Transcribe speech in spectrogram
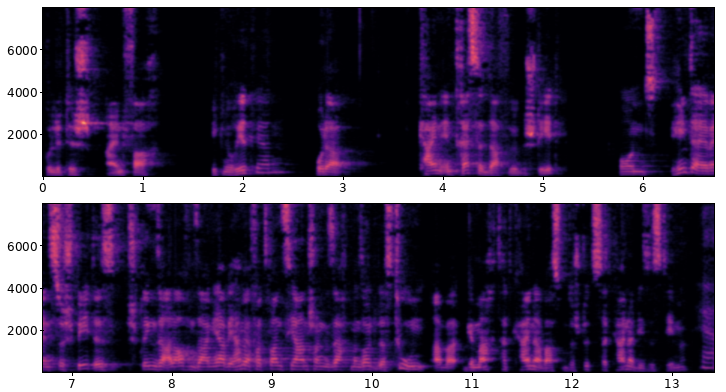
politisch einfach ignoriert werden oder kein Interesse dafür besteht. Und hinterher, wenn es zu spät ist, springen sie alle auf und sagen, ja, wir haben ja vor 20 Jahren schon gesagt, man sollte das tun, aber gemacht hat keiner was, unterstützt hat keiner die Systeme. Ja.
